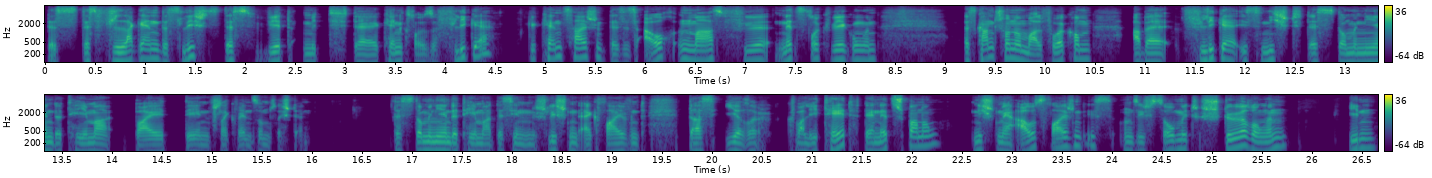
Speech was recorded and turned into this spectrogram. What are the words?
Das, das Flaggern des Lichts, das wird mit der Kenngröße Flicker gekennzeichnet. Das ist auch ein Maß für Netzdruckwirkungen. Es kann schon mal vorkommen, aber Flicker ist nicht das dominierende Thema bei den Frequenzumrichtern. Das dominierende Thema, das sind schlicht und ergreifend, dass ihre Qualität der Netzspannung nicht mehr ausreichend ist und sich somit Störungen in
